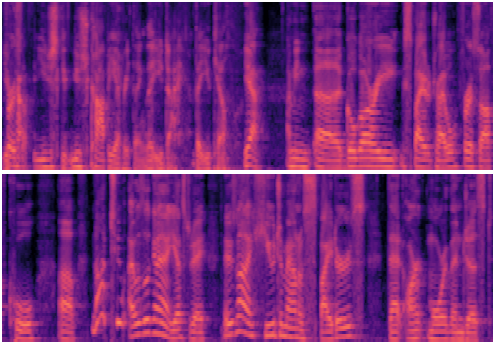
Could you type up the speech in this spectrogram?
You're first co- off, you just you just copy everything that you die that you kill. Yeah. I mean, uh, Golgari Spider Tribal, first off, cool. Uh, not too, I was looking at it yesterday. There's not a huge amount of spiders that aren't more than just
